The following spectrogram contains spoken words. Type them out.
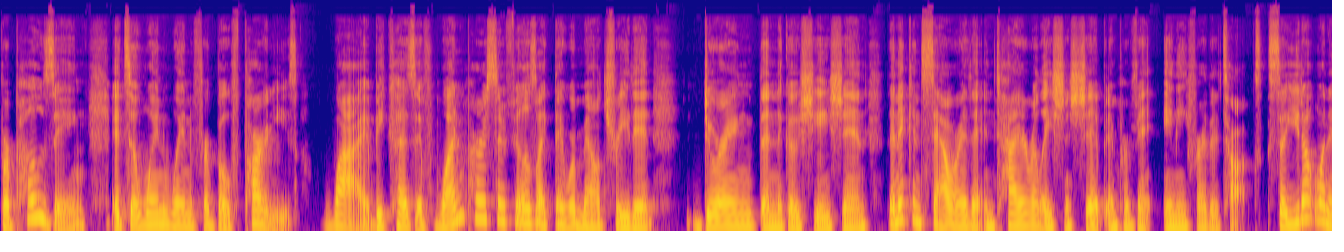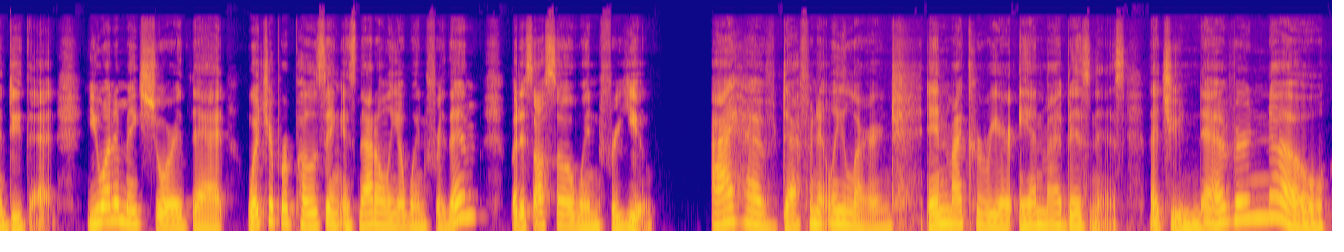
proposing it's a win-win for both parties. Why? Because if one person feels like they were maltreated during the negotiation then it can sour the entire relationship and prevent any further talks. So you don't want to do that. You want to make sure that what you're proposing is not only a win for them but it's also a win for you I have definitely learned in my career and my business that you never know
